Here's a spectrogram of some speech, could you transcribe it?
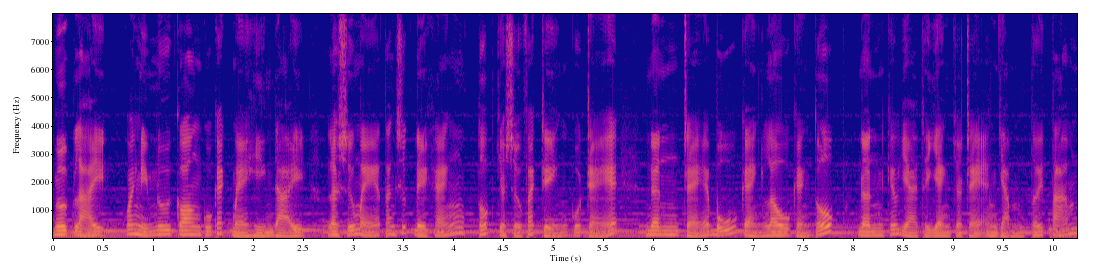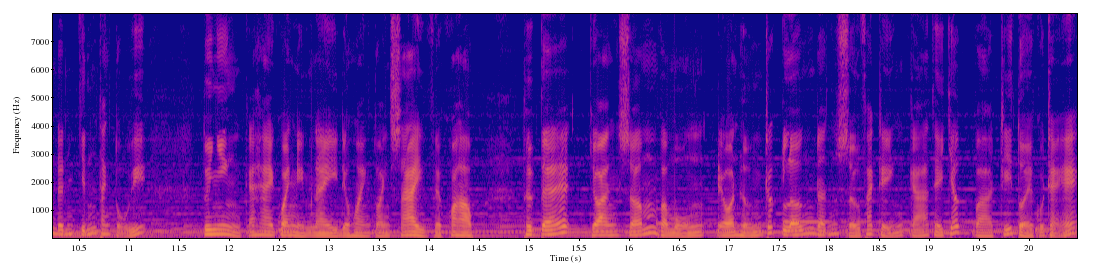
Ngược lại, quan niệm nuôi con của các mẹ hiện đại là sữa mẹ tăng sức đề kháng tốt cho sự phát triển của trẻ, nên trẻ bú càng lâu càng tốt, nên kéo dài thời gian cho trẻ ăn dặm tới 8 đến 9 tháng tuổi. Tuy nhiên, cả hai quan niệm này đều hoàn toàn sai về khoa học. Thực tế, cho ăn sớm và muộn đều ảnh hưởng rất lớn đến sự phát triển cả thể chất và trí tuệ của trẻ.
